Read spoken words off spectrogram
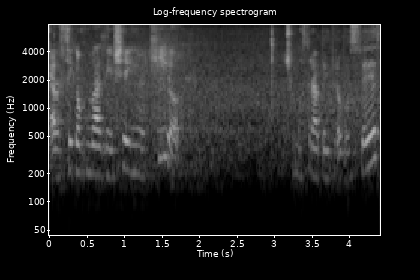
Elas ficam com o vasinho cheinho aqui, ó. Deixa eu mostrar bem pra vocês.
